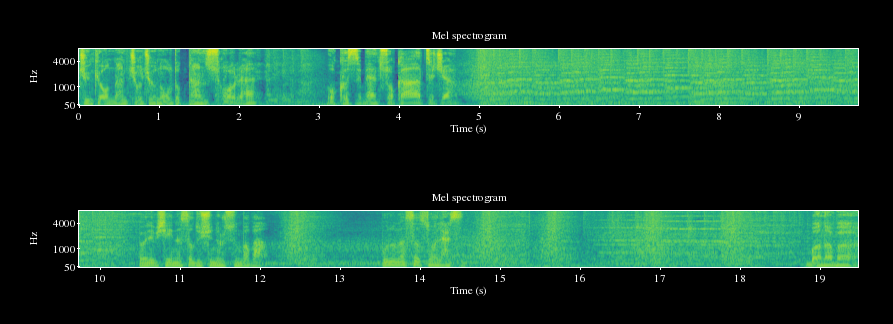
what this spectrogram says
Çünkü ondan çocuğun olduktan sonra o kızı ben sokağa atacağım. Böyle bir şeyi nasıl düşünürsün baba? Bunu nasıl söylersin? Bana bak.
